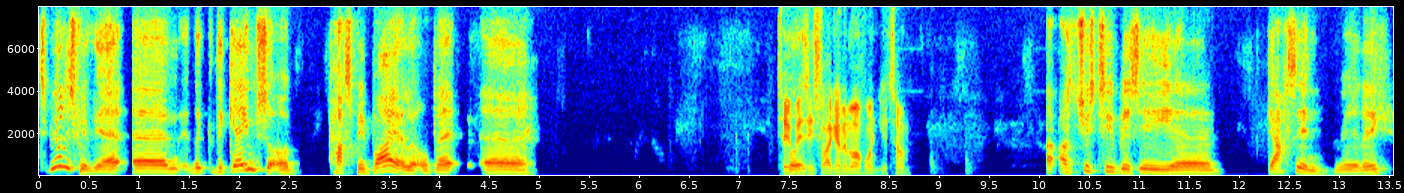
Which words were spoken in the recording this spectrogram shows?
To be honest with you, um, the, the game sort of passed me by a little bit. Uh, Too But- busy slagging them off, weren't you, Tom? I, I was just too busy uh, gassing, really.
